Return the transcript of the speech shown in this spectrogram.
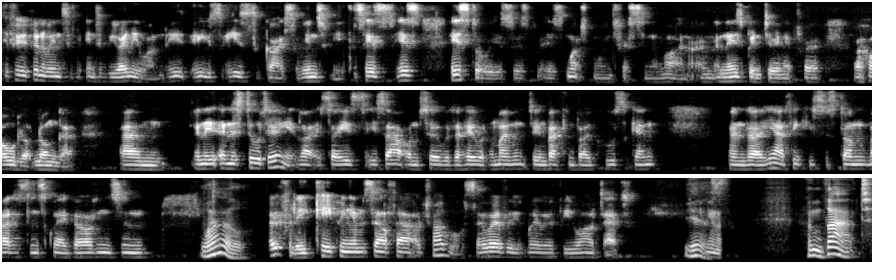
if you're going to inter- interview anyone, he, he's he's the guy to interview because his his his story is, is, is much more interesting than mine, and, and, he's been doing it for a whole lot longer. Um, and he, and he's still doing it. Like I say, he's he's out on tour with the Who at the moment, doing backing vocals again. And uh, yeah, I think he's just done Madison Square Gardens and wow, hopefully keeping himself out of trouble. So wherever wherever you are, Dad, yes. You know, and that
